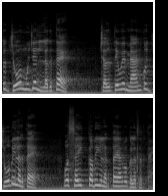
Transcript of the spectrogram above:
तो जो मुझे लगता है, चलते हुए मैन को जो भी लगता है, वो सही कभी नहीं लगता यार, वो गलत लगता है।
